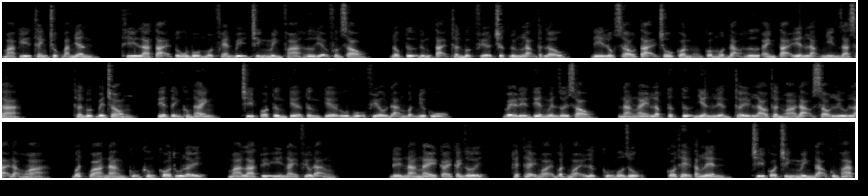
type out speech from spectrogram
Mà kỳ thanh trúc bản nhân, thì là tại tu bổ một phen bị chính mình phá hư địa phương sau độc tự đứng tại thần bực phía trước đứng lặng thật lâu, đi lúc sau tại chỗ còn có một đạo hư ảnh tại yên lặng nhìn ra xa. Thần bực bên trong, tiên tĩnh không thanh, chỉ có từng tia từng tia ưu vụ phiêu đãng vẫn như cũ. Về đến tiên nguyên giới sau, nàng ngay lập tức tự nhiên liền thấy lao thần hóa đạo sau lưu lại đạo hỏa, bất quá nàng cũng không có thu lấy, mà là tùy ý này phiêu đãng. Đến nàng này cái cảnh giới, hết thể ngoại vật ngoại lực cũng vô dụng, có thể tăng lên, chỉ có chính mình đạo cùng pháp.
